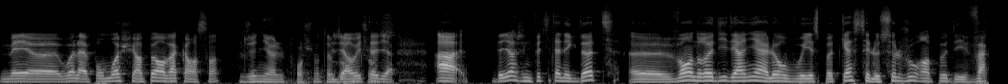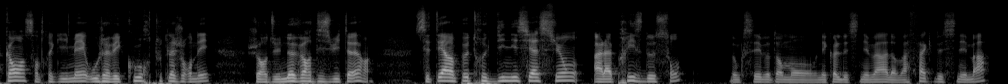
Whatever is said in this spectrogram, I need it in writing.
Mais euh, voilà, pour moi, je suis un peu en vacances. hein. Génial, franchement, t'as J'ai envie de te dire. Ah, d'ailleurs, j'ai une petite anecdote. Euh, vendredi dernier, à l'heure où vous voyez ce podcast, c'est le seul jour un peu des vacances, entre guillemets, où j'avais cours toute la journée, genre du 9h-18h. C'était un peu truc d'initiation à la prise de son. Donc, c'est dans mon école de cinéma, dans ma fac de cinéma.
